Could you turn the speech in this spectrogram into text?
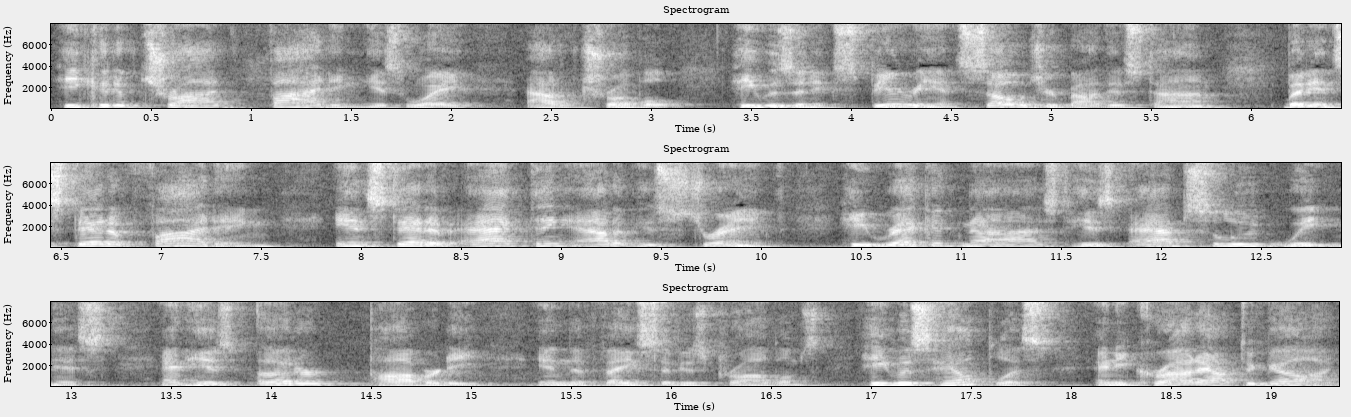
He could have tried fighting his way out of trouble. He was an experienced soldier by this time, but instead of fighting, instead of acting out of his strength, he recognized his absolute weakness and his utter poverty in the face of his problems. He was helpless and he cried out to God.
